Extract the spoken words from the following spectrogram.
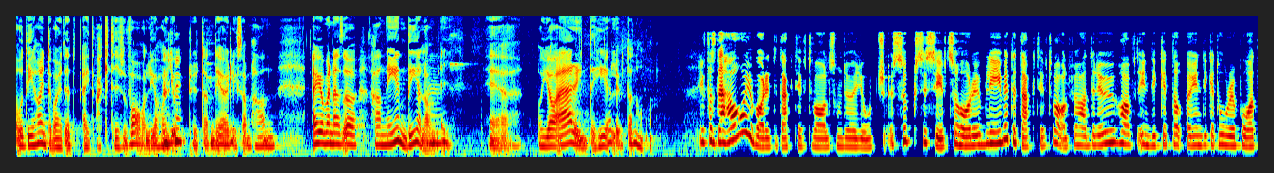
och det har inte varit ett, ett aktivt val jag har gjort, utan det är liksom han... Jag menar alltså, han är en del av mig. Eh, och jag är inte hel utan honom. Fast det har ju varit ett aktivt val som du har gjort. Successivt så har det ju blivit ett aktivt val. För hade du haft indikato- indikatorer på att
